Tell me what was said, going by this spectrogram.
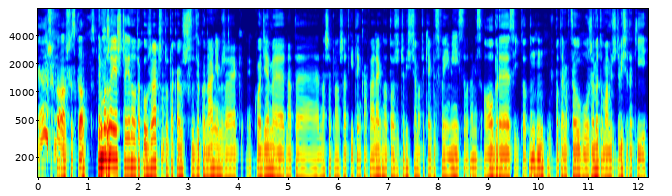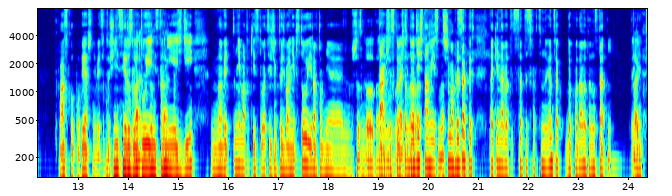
Ja już chyba mam wszystko. z I może jeszcze jedną taką rzecz, to taka już z wykonaniem, że jak kładziemy na te nasze planszetki ten kafelek, no to rzeczywiście ma takie jakby swoje miejsce, bo tam jest obrys i to tam, Mhm. potem jak cały ułożymy, to mamy rzeczywiście taki płaską powierzchnię, wiecie, to się nic nie rozlatuje, Tak, nic tam tak. nie jeździ. Nawet nie ma takiej sytuacji, że ktoś walnie w stół i raptownie... Wszystko tam Tak, wszystko leci. To gdzieś tam jest, no. trzyma w ryzach, to jest takie nawet satysfakcjonujące, dokładamy ten ostatni. Takie, Tak,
